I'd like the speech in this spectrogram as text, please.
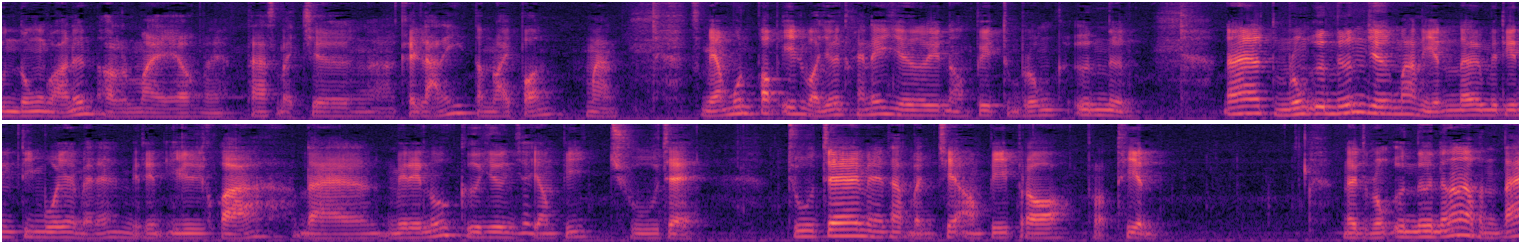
undung wanen almael តាស្បែកជើងកីឡានេះតម្លៃប៉ុនម៉ានសម្រាប់មុន pop in របស់យើងថ្ងៃនេះយើងរៀនអំពីទម្រង់អ៊ឺននឿនដែលទម្រង់អ៊ឺននឿនយើងបានរៀននៅមេរៀនទី1ហើយមែនទេមេរៀន il qua ដែលមេរៀននោះគឺយើងនិយាយអំពី chuje ជូជេមានន័យថាបញ្ជាក់អំពីប្រប្រធាននៅទម្រង់អ៊ឺននឿនហ្នឹងណាប៉ុន្តែ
